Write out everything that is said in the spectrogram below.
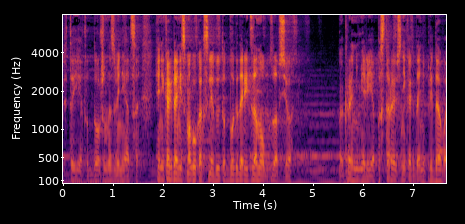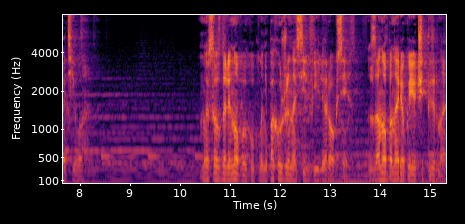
Это я тут должен извиняться. Я никогда не смогу как следует отблагодарить Занобу за все. По крайней мере, я постараюсь никогда не предавать его. Мы создали новую куклу, не похожую на Сильфи или Рокси. Заноба нарек ее Четырна,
